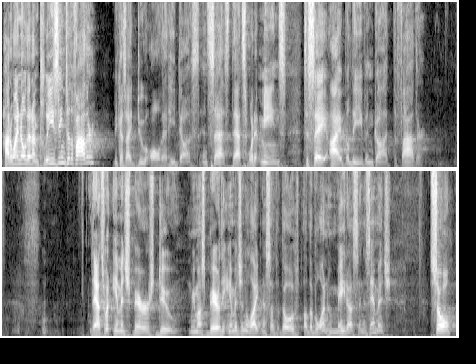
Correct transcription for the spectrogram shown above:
How do I know that I'm pleasing to the Father? Because I do all that He does and says. That's what it means to say, I believe in God the Father. That's what image bearers do. We must bear the image and the likeness of, those, of the one who made us in His image. So,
